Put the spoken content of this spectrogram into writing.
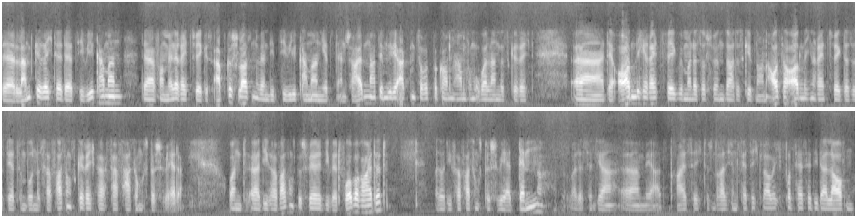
der Landgerichte, der Zivilkammern. Der formelle Rechtsweg ist abgeschlossen, wenn die Zivilkammern jetzt entscheiden, nachdem sie die Akten zurückbekommen haben vom Oberlandesgericht. Äh, der ordentliche Rechtsweg, wie man das so schön sagt, es gibt noch einen außerordentlichen Rechtsweg, das ist der zum Bundesverfassungsgericht per Verfassungsbeschwerde. Und äh, die Verfassungsbeschwerde, die wird vorbereitet, also die Verfassungsbeschwerden, weil es sind ja äh, mehr als 30, zwischen 30 und 40, glaube ich, Prozesse, die da laufen.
